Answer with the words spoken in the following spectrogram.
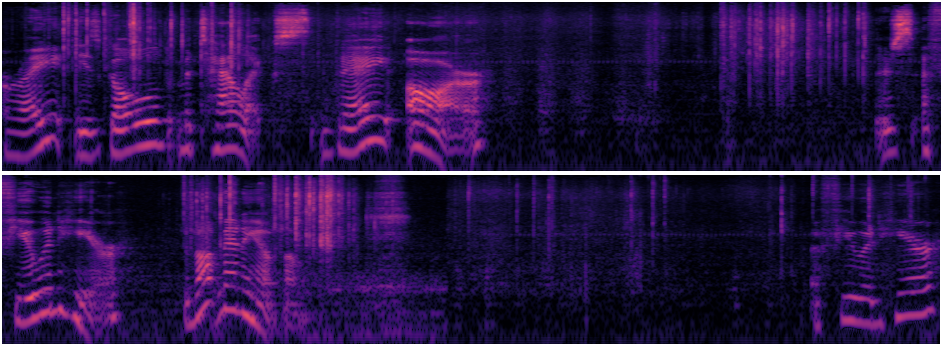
All right, these gold metallics. They are, there's a few in here. Not many of them. A few in here.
